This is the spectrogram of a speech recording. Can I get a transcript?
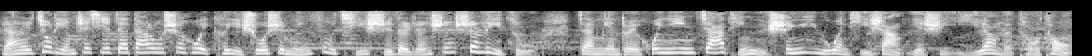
然而，就连这些在大陆社会可以说是名副其实的人生胜利组，在面对婚姻、家庭与生育问题上，也是一样的头痛。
